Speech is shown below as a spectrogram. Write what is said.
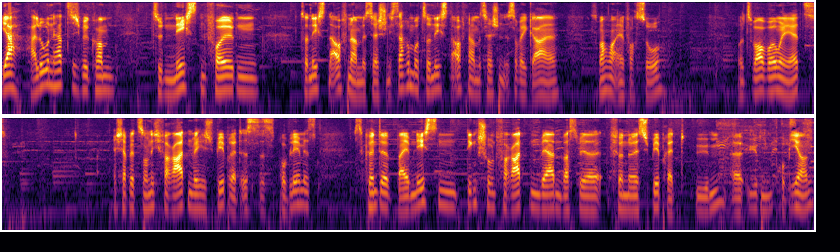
Ja, hallo und herzlich willkommen zu den nächsten Folgen, zur nächsten Aufnahmesession. Ich sage immer zur nächsten Aufnahmesession, ist aber egal. Das machen wir einfach so. Und zwar wollen wir jetzt... Ich habe jetzt noch nicht verraten, welches Spielbrett ist. Das Problem ist, es könnte beim nächsten Ding schon verraten werden, was wir für ein neues Spielbrett üben, äh, üben, probieren.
